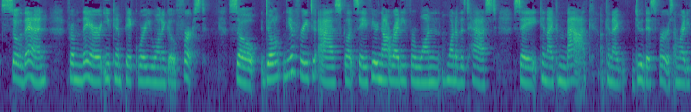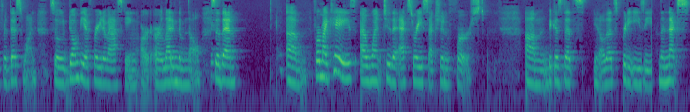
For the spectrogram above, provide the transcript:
So then from there, you can pick where you want to go first. So don't be afraid to ask, let's say if you're not ready for one one of the tests, say, can I come back? Can I do this first? I'm ready for this one. So don't be afraid of asking or, or letting them know. So then um, for my case, I went to the x-ray section first um, because that's, you know, that's pretty easy. The next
